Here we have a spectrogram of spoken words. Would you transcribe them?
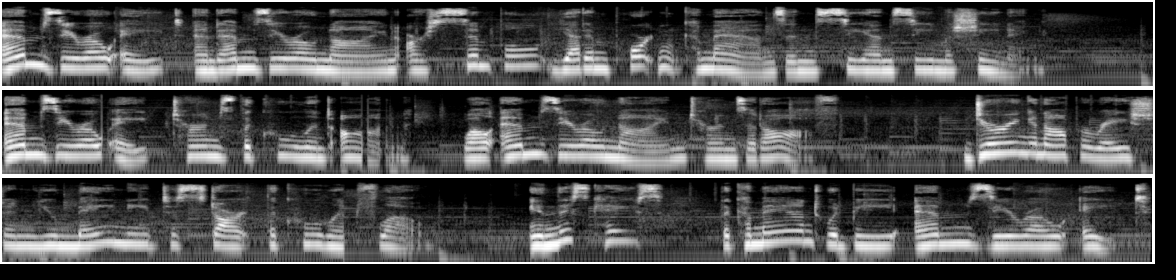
M08 and M09 are simple yet important commands in CNC machining. M08 turns the coolant on, while M09 turns it off. During an operation, you may need to start the coolant flow. In this case, the command would be M08.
